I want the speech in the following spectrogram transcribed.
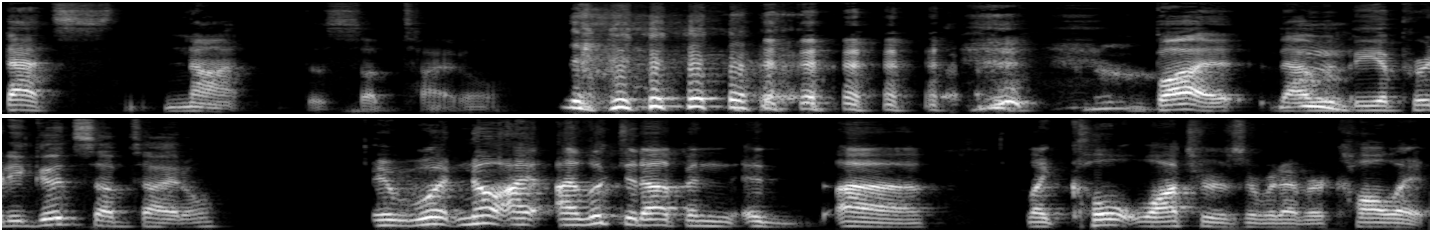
That's not the subtitle. but that would hmm. be a pretty good subtitle. It would no, I, I looked it up and it, uh like cult watchers or whatever call it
